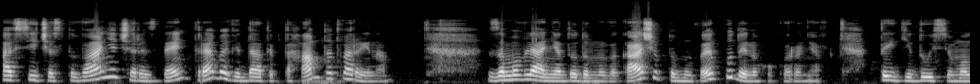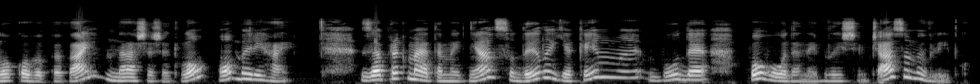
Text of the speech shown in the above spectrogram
а всі частування через день треба віддати птахам та тваринам. Замовляння до домовика, щоб домовик будинок охороняв. Ти, дідусю, молоко випивай, наше житло оберігай. За прикметами дня судили, яким буде погода найближчим часом і влітку.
